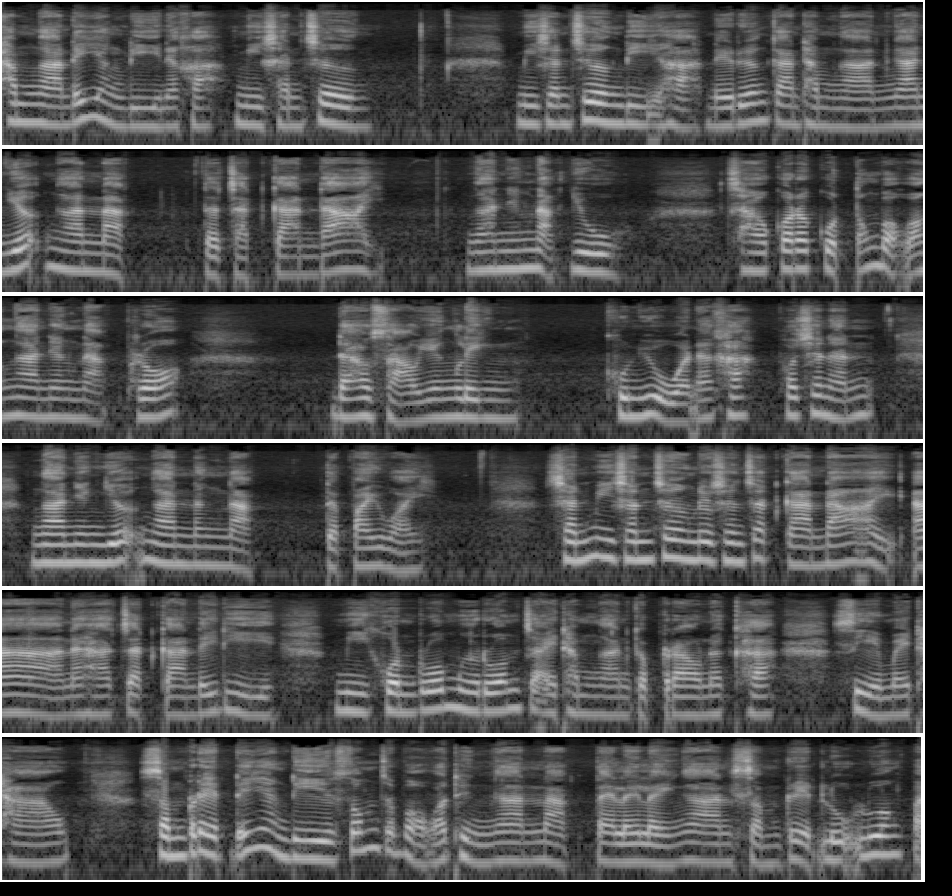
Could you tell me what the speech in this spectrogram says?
ทำงานได้อย่างดีนะคะ มีชั้นเชิง มีชั้นเชิงดีค่ะ ในเรื่องการทำงานงานเยอะงานหนักแต่จัดการได้ งานยังหนักอยู่ ชาวกรกฎต้องบอกว่างานยังหนัก เพราะดาวเสาวยังเล็งคุณอยู่นะคะ เพราะฉะนั้นงานยังเยอะงานยังหนักแต่ไปไหว ฉันมีชั้นเชิงเดี๋ยวฉันจัดการได้อ่านะคะจัดการได้ดี มีคนร่วมมือร่วมใจทำงานกับเรานะคะสี่ไม้เท้าสำเร็จได้อย่างดีส้มจะบอกว่าถึงงานหนักแต่หลาย ๆ งานสำเร็จลุล่วงไป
